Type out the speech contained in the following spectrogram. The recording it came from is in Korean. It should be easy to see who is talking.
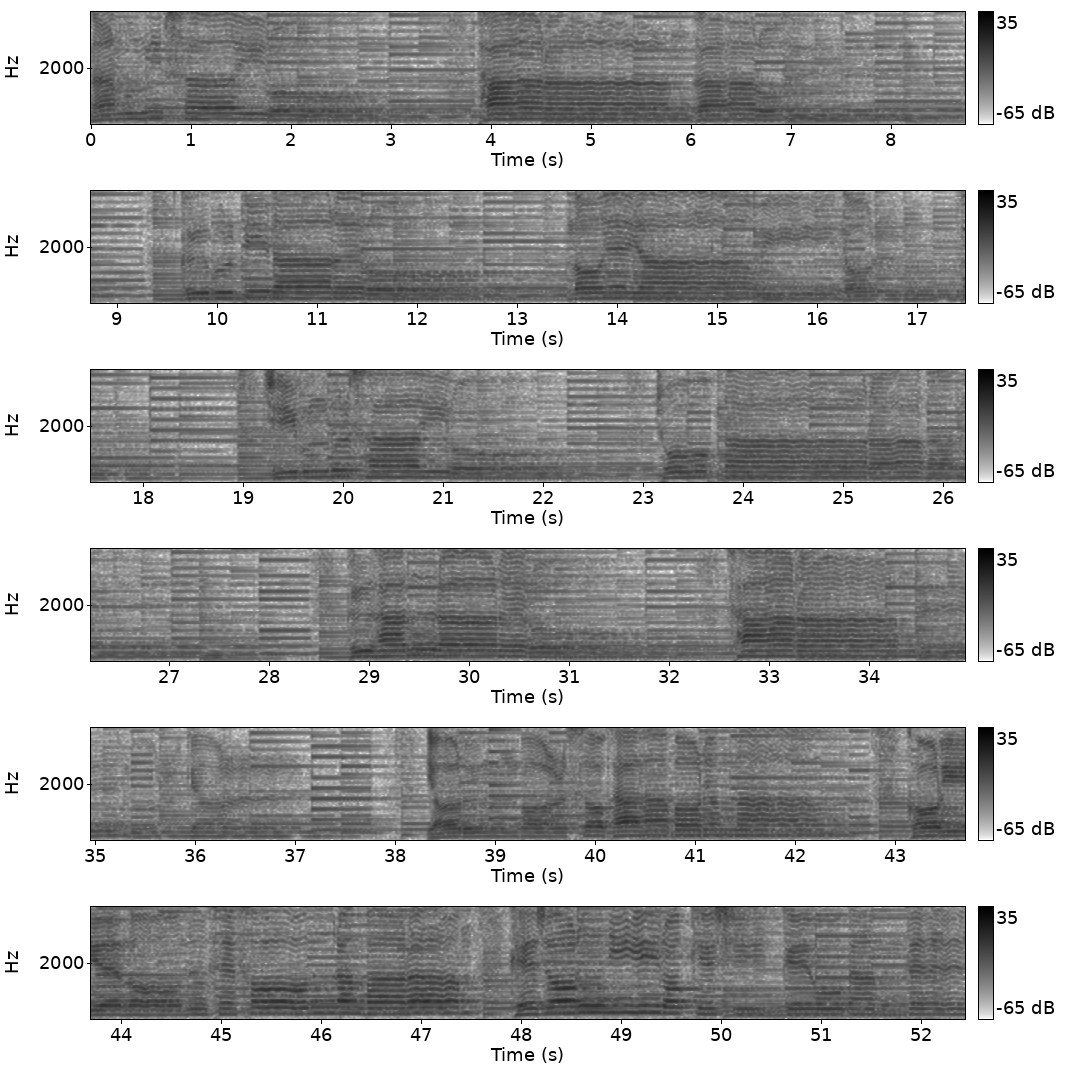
Speaker 1: 나뭇잎 사이로 파란 가로등 그 불빛 아래로 너의 야위 넓은 지붕들 사이로 좁다 그 하늘 아래로 사람들 물결. 여름은 벌써 가버렸나? 거리엔 어느새 서늘한 바람. 계절은 이렇게 쉽게 오가는데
